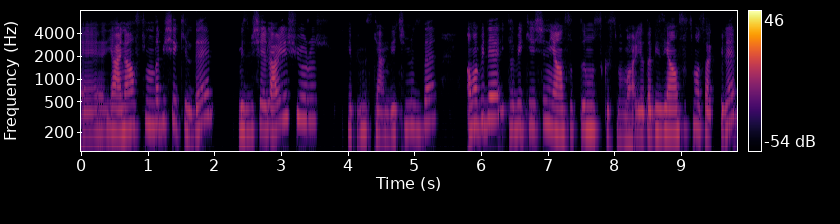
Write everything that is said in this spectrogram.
Eee, yani aslında bir şekilde biz bir şeyler yaşıyoruz hepimiz kendi içimizde ama bir de tabii ki işin yansıttığımız kısmı var ya da biz yansıtmasak bile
